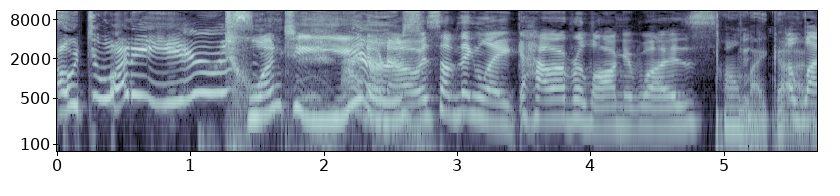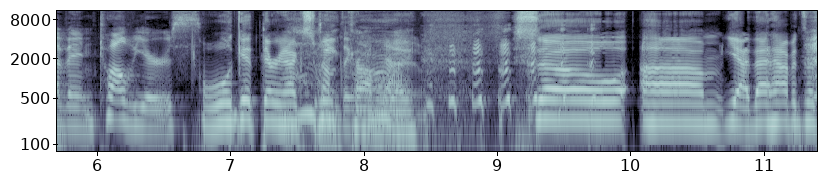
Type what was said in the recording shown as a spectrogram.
oh, 20 years? Twenty years. I don't know. It's something like however long it was. Oh my god. 11, 12 years. We'll get there next week Something like probably. so um yeah, that happens at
